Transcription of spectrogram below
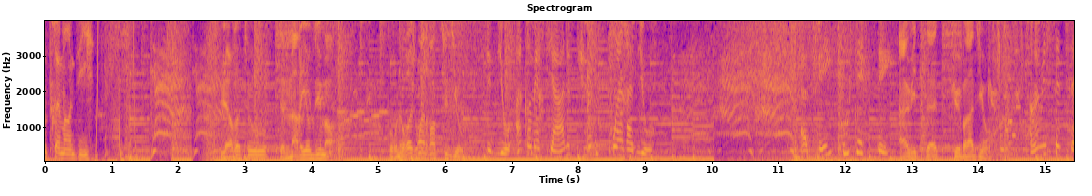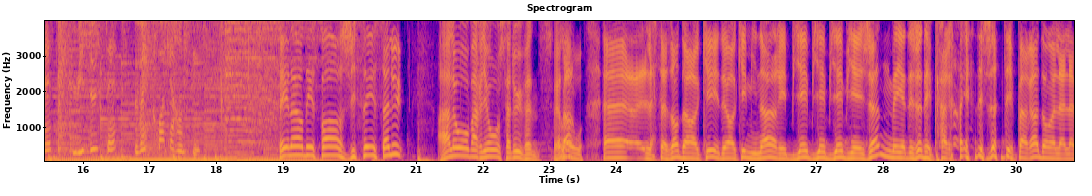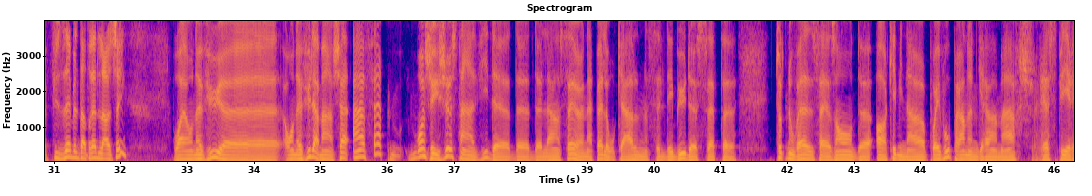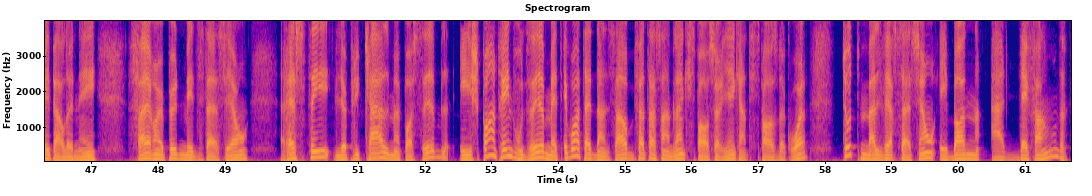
autrement dit. Le retour de Mario Dumont. Pour nous rejoindre en studio. Studio à commercial cube.radio. Appelez ou textez 187 Cube Radio. 1877 827 2346. C'est l'heure des sports. JC, salut. Allô Mario, salut Vince. Hello. Euh, la saison de hockey et de hockey mineur est bien, bien, bien, bien jeune, mais il y a déjà des parents, il y a déjà des parents dont la, la fusible est en train de lâcher. Ouais, on a vu, euh, on a vu la manchette. En fait, moi, j'ai juste envie de, de, de, lancer un appel au calme. C'est le début de cette euh, toute nouvelle saison de hockey mineur. Pouvez-vous prendre une grande marche, respirer par le nez, faire un peu de méditation? Restez le plus calme possible. Et je suis pas en train de vous dire, mettez-vous la tête dans le sable, faites un semblant qu'il se passe rien quand il se passe de quoi. Toute malversation est bonne à défendre.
